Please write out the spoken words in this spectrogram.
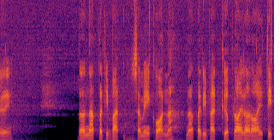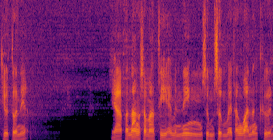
เลยแล้วนักปฏิบัติสมัยก่อนนะนักปฏิบัติเกือบร้อยละร้อยติดอยู่ตัวเนี้ยอยากก็นั่งสมาธิให้มันนิ่งซึมๆไว้ทั้งวันทั้งคืน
